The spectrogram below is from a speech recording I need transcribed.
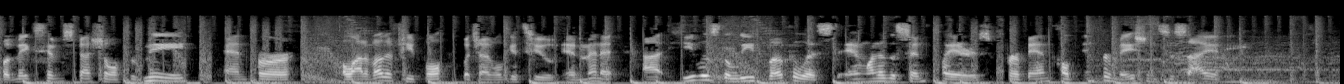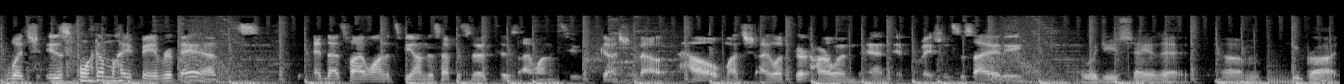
what makes him special for me and for a lot of other people, which I will get to in a minute, uh, he was the lead vocalist and one of the synth players for a band called Information Society, which is one of my favorite bands and that's why I wanted to be on this episode because I wanted to gush about how much I love Kurt Harland and Information Society. Would you say that um, you brought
